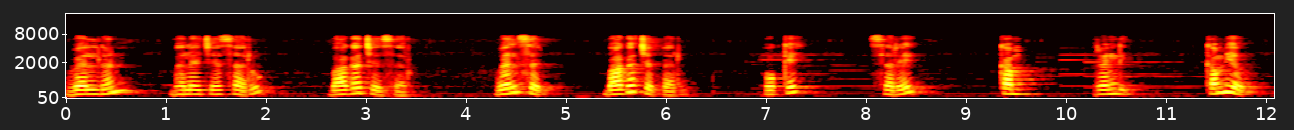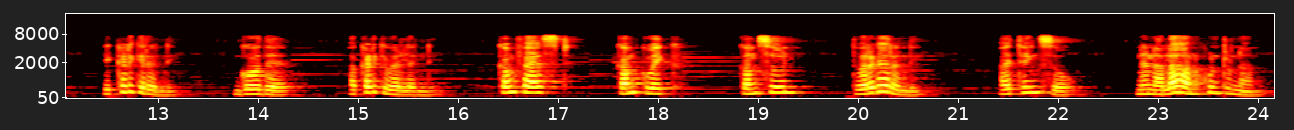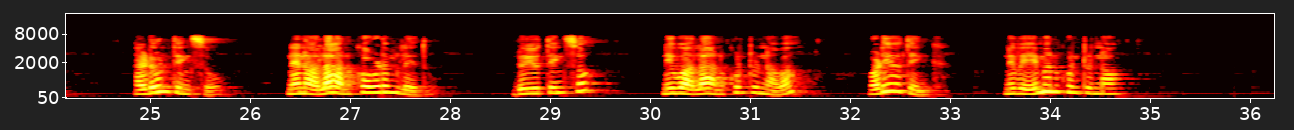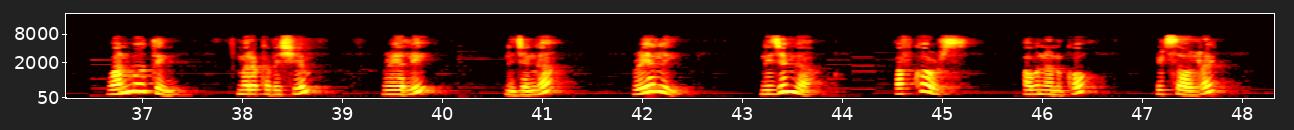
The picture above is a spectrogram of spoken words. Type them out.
Well done భలే చేశారు. బాగా చేశారు. వెల్ సెడ్ బాగా చెప్పారు. ఓకే? సరే. కమ్ రండి. కమ్ యో ఇక్కడికి రండి. గోదేర్ అక్కడికి వెళ్ళండి. Come fast come quick come soon త్వరగా రండి. ఐ థింక్ సో నేను అలా అనుకుంటున్నాను. ఐ డోంట్ థింక్ సో నేను అలా అనుకోవడం లేదు. డూ యూ థింక్ సో నీవు అలా అనుకుంటున్నావా? వడ్ యూ థింక్ నువ్వేమనుకుంటున్నావు? వన్ మోర్ థింగ్ మరొక విషయం. రియల్లీ నిజంగా? రియల్లీ నిజంగా? అఫ్ కోర్స్ అవుననుకో. ఇట్స్ ఆల్ రైట్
